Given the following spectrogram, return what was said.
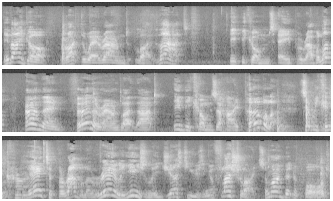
If I go right the way around like that, it becomes a parabola, and then further around like that, it becomes a hyperbola. So we can create a parabola really easily just using a flashlight. So my bit of board,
